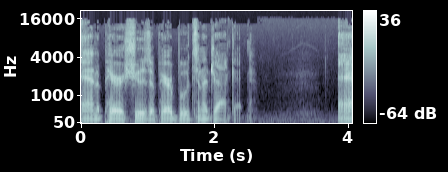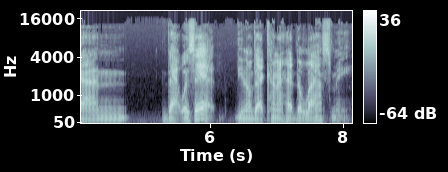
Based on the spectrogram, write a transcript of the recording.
and a pair of shoes, a pair of boots, and a jacket. And that was it. You know, that kind of had to last me.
